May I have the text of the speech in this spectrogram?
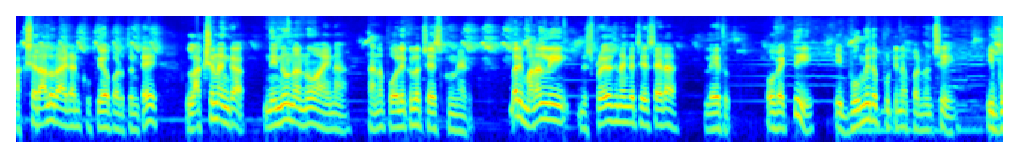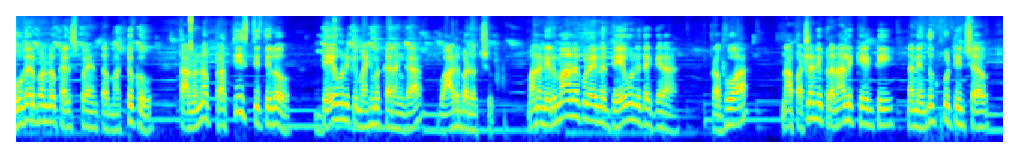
అక్షరాలు రాయడానికి ఉపయోగపడుతుంటే లక్షణంగా నిన్ను నన్ను ఆయన తన పోలికలో చేసుకున్నాడు. మరి మనల్ని నిష్ప్రయోజనంగా చేశాడా? లేదు. ఓ వ్యక్తి ఈ భూమి మీద పుట్టినప్పటి నుంచి ఈ భూగర్భంలో కలిసిపోయేంత మట్టుకు తానున్న ప్రతి స్థితిలో దేవునికి మహిమకరంగా వాడబడొచ్చు. మన నిర్మాణకుడైన దేవుని దగ్గర ప్రభువా నా పట్ల నీ ప్రణాళిక ఏంటి? నన్ను ఎందుకు పుట్టించావు?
